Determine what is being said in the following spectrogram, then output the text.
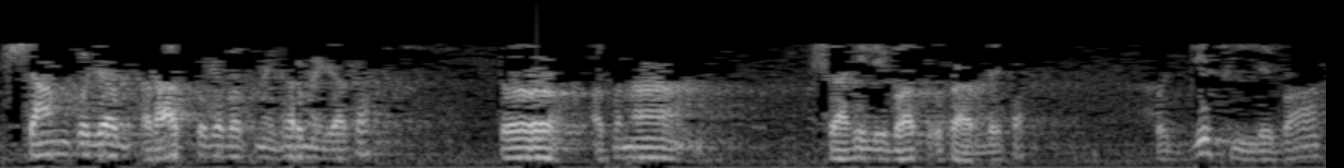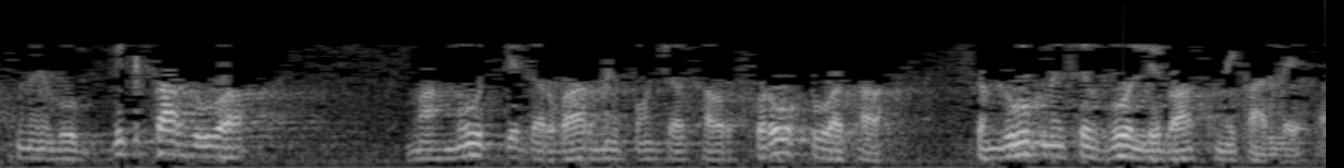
شام کو جب، رات کو جب اپنے گھر میں جاتا، تو اپنا شاہی لباس اتار دیتا۔ تو جس لباس میں وہ بکتا ہوا محمود کے دربار میں پہنچا تھا اور فروخت ہوا تھا صندوق میں سے وہ لباس نکال لیتا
